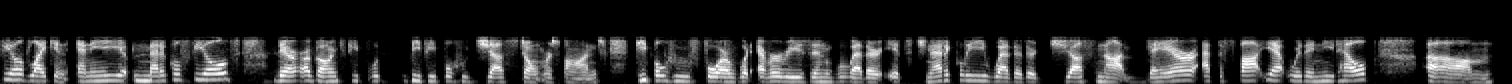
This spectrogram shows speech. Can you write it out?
field, like in any medical field, there are going to people be people who just don't respond. People who, for whatever reason, whether it's genetically, whether they're just not there at the spot yet where they need help, um,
